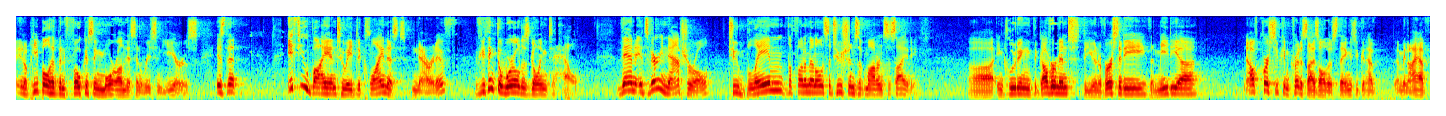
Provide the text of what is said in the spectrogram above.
you know, people have been focusing more on this in recent years is that if you buy into a declinist narrative, if you think the world is going to hell, then it's very natural to blame the fundamental institutions of modern society, uh, including the government, the university, the media. Now, of course, you can criticize all those things. You can have, I mean, I have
